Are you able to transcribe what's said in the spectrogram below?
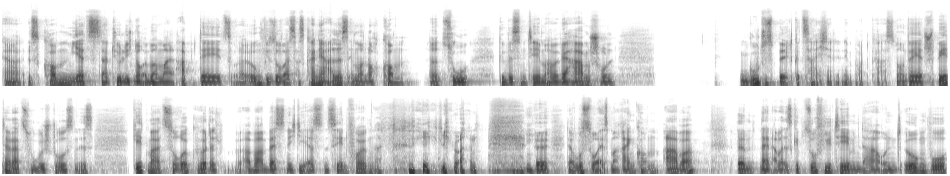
Ja, es kommen jetzt natürlich noch immer mal Updates oder irgendwie sowas. Das kann ja alles immer noch kommen ne, zu gewissen Themen. Aber wir haben schon ein gutes Bild gezeichnet in dem Podcast. ne. Und wer jetzt später dazu gestoßen ist, geht mal zurück, hört euch aber am besten nicht die ersten zehn Folgen an. die, die waren, äh, da musst du erst mal reinkommen. Aber ähm, nein, aber es gibt so viele Themen da und irgendwo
